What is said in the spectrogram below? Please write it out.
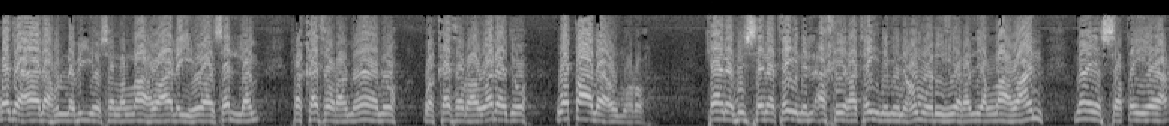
ودعا له النبي صلى الله عليه وسلم فكثر ماله وكثر ولده وطال عمره. كان في السنتين الأخيرتين من عمره رضي الله عنه ما يستطيع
